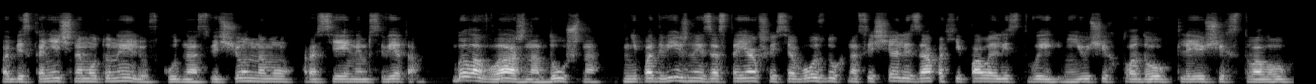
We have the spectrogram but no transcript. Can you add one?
по бесконечному туннелю, скудно освещенному рассеянным светом. Было влажно, душно. Неподвижный застоявшийся воздух насыщали запахи палой листвы, гниющих плодов, тлеющих стволов.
